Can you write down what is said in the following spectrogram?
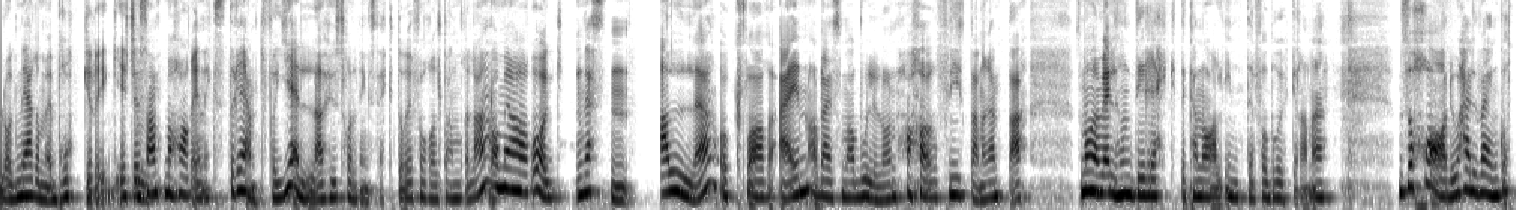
lå nede med brukkerygg. ikke Mm. sant? Vi har en ekstremt forgjelda husholdningssektor i forhold til andre land. Og vi har òg nesten alle og hver en av de som har boliglån, har flytende renter. Så vi har en veldig sånn direkte kanal inn til forbrukerne. Men så har det jo hele veien gått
